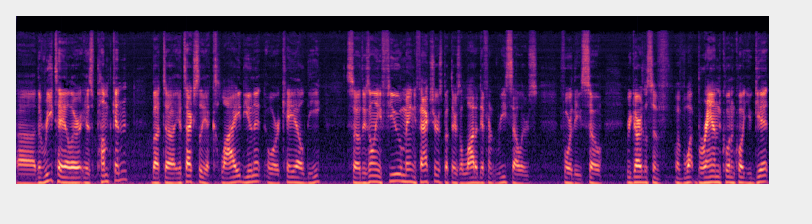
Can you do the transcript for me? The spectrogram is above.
uh, the retailer is Pumpkin, but uh, it's actually a Klyde unit or KLD. So there's only a few manufacturers, but there's a lot of different resellers for these. So regardless of, of what brand, quote unquote, you get,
